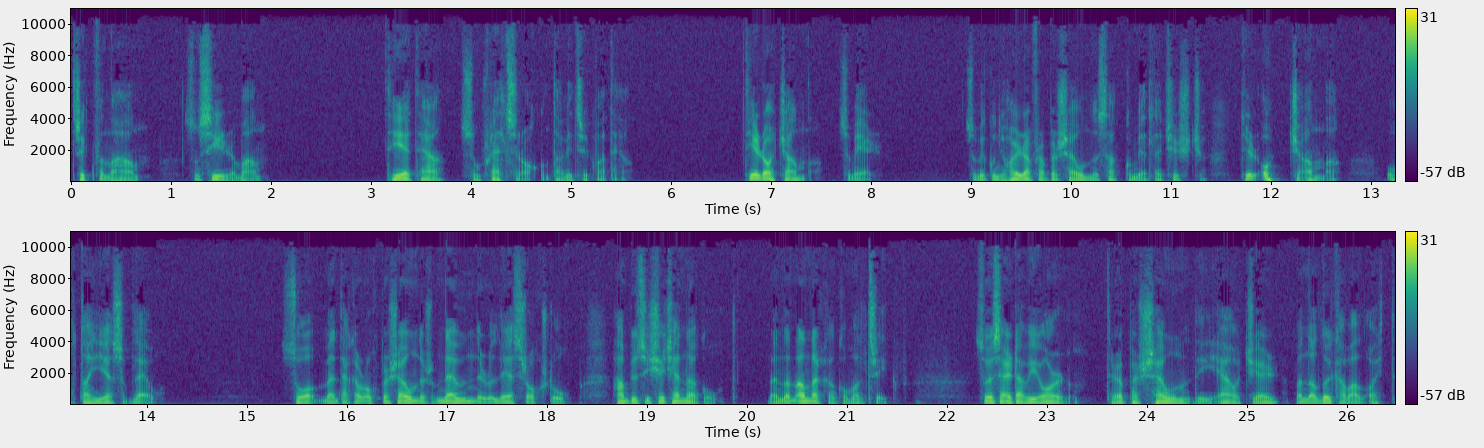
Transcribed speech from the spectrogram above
tryggvende han som sier om han det er det som frelser oss, da vi trykker til. Det er ikke annet som er. Som vi kunne høre fra personene sagt om etter kyrkje, det er ikke annet, utan Jesu blå. Så, men det kan være personer som nevner og leser også opp. Han blir ikke kjenne god, men den andre kan komme til trygg. Så jeg ser det vi gjør noen. Det er personlig avgjør, men allikevel et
